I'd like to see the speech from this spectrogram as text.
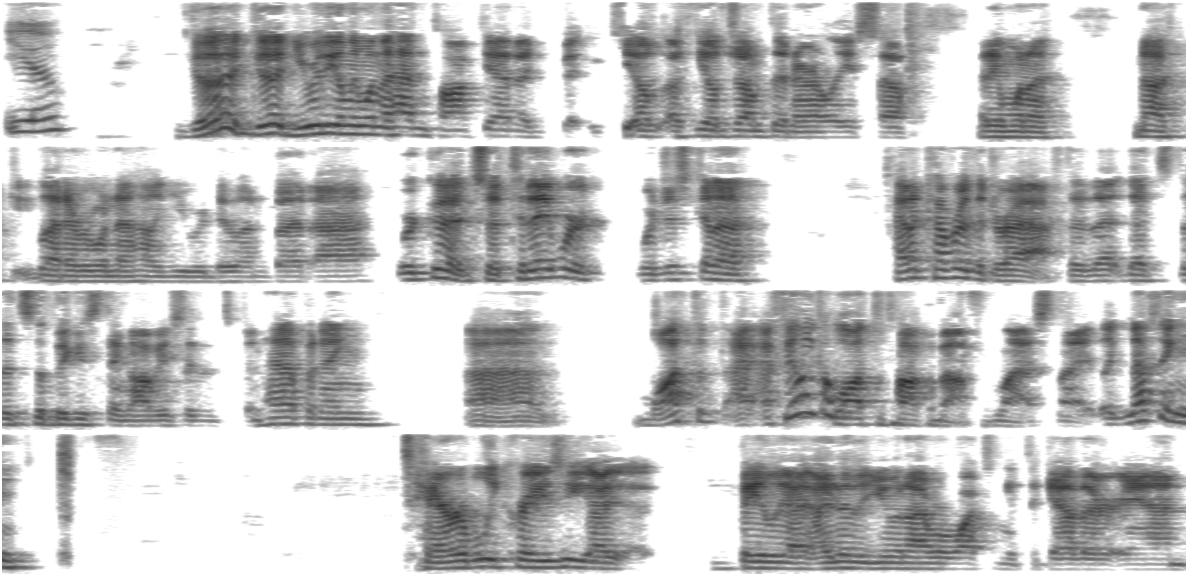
You? Good, good. You were the only one that hadn't talked yet. Akil, Akil jumped in early, so I didn't want to not let everyone know how you were doing. But uh, we're good. So today we're we're just gonna kind of cover the draft. That, that's that's the biggest thing, obviously, that's been happening. Uh, lot to, I I feel like a lot to talk about from last night. Like nothing terribly crazy. I Bailey, I, I know that you and I were watching it together, and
